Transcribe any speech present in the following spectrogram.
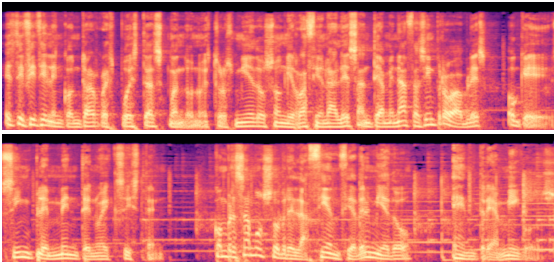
es difícil encontrar respuestas cuando nuestros miedos son irracionales ante amenazas improbables o que simplemente no existen. Conversamos sobre la ciencia del miedo entre amigos.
